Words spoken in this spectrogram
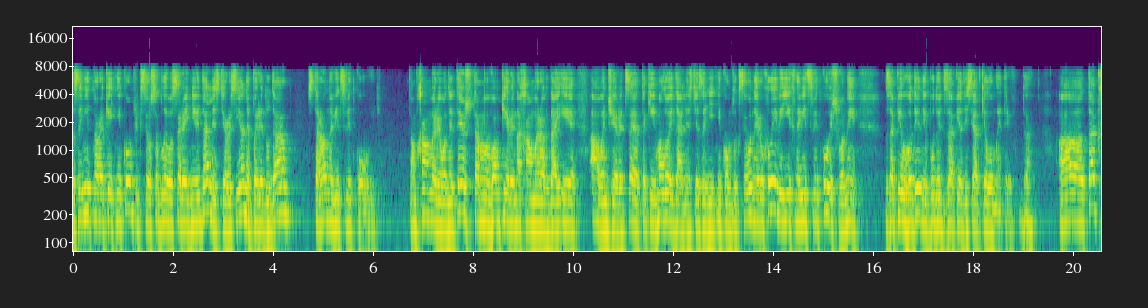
зенітно-ракетні комплекси, особливо середньої дальності, росіяни перед ударом старанно відслідковують. Там хаммери вони теж, там вампіри на хаммерах, да, і авенджери. Це такі малої дальності зенітні комплекси. Вони рухливі, їх не відслідкуєш, вони за півгодини будуть за 50 кілометрів. Да. А так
